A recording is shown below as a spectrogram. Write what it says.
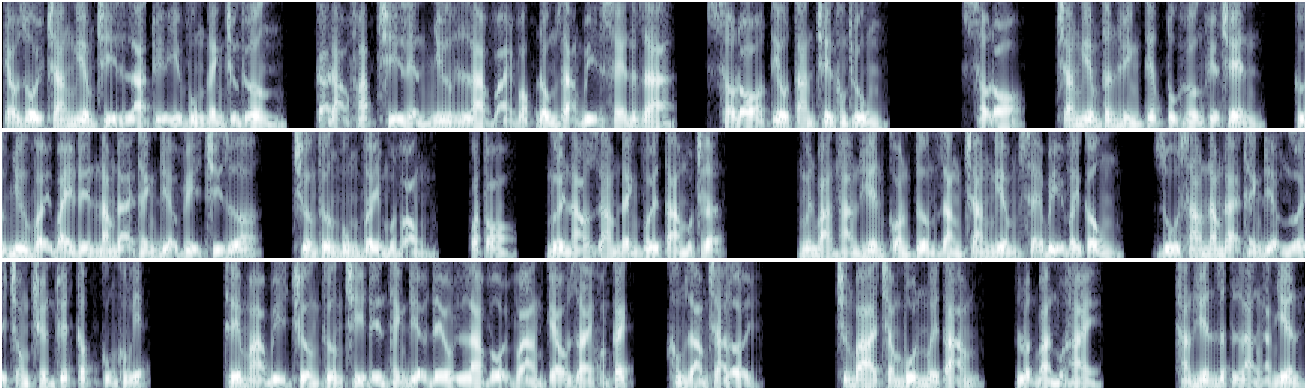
Kéo rồi trang nghiêm chỉ là tùy ý vung đánh trường thương, cả đạo pháp chỉ liền như là vải vóc đồng dạng bị xé nứt ra, sau đó tiêu tán trên không trung. Sau đó, trang nghiêm thân hình tiếp tục hướng phía trên, cứ như vậy bay đến năm đại thánh địa vị trí giữa, trường thương vung vẩy một vòng, quát to, người nào dám đánh với ta một trận? Nguyên bản hàn hiên còn tưởng rằng trang nghiêm sẽ bị vây công, dù sao năm đại thánh địa người trong truyền thuyết cấp cũng không ít thế mà bị trường thương chỉ đến thánh địa đều là vội vàng kéo dài khoảng cách, không dám trả lời. Chương ba trăm bốn mươi tám, luận bàn một hai. Hàn hiên rất là ngạc nhiên.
